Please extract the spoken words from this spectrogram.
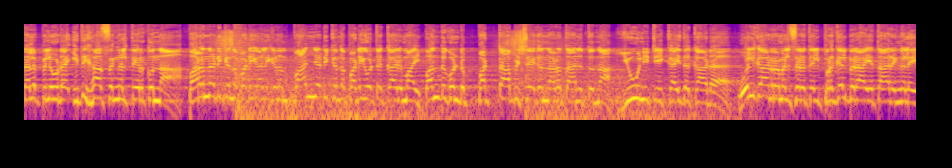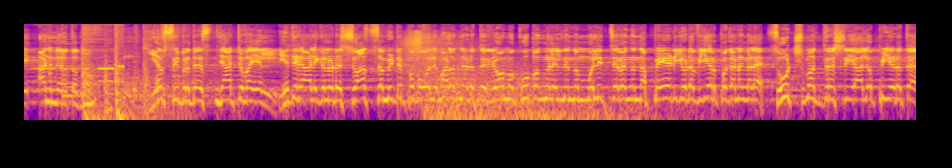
തലപ്പിലൂടെ ഇതിഹാസങ്ങൾ തീർക്കുന്ന പറന്നടിക്കുന്ന പടിയാളികളും പാഞ്ഞടിക്കുന്ന പടിയോട്ടക്കാരുമായി പന്ത് കൊണ്ട് പട്ടാഭിഷേകം നടത്താനെത്തുന്ന യൂണിറ്റി കൈതക്കാട് ഉദ്ഘാടന മത്സരത്തിൽ പ്രഗത്ഭരായ താരങ്ങളെ അണിനിരത്തുന്നു. എഫ് സി ബ്രദേഴ്സ് ഞാറ്റുവയൽ എതിരാളികളുടെ ശ്വാസമിടിപ്പ് പോലും അളന്നെടുത്ത് രോമകൂപങ്ങളിൽ നിന്നും ഒലിച്ചിറങ്ങുന്ന പേടിയുടെ വിയർപ്പ് കണങ്ങളെ സൂക്ഷ്മ ദൃഷ്ടിയാൽ ഒപ്പിയെടുത്ത്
